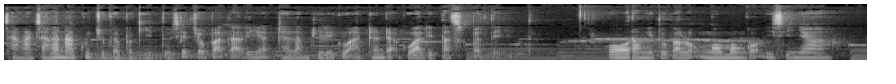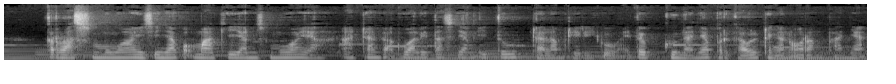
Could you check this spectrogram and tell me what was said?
Jangan-jangan aku juga begitu. Saya coba tak lihat dalam diriku ada ndak kualitas seperti itu. Orang itu kalau ngomong kok isinya keras semua, isinya kok makian semua ya, ada nggak kualitas yang itu dalam diriku? Itu gunanya bergaul dengan orang banyak.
